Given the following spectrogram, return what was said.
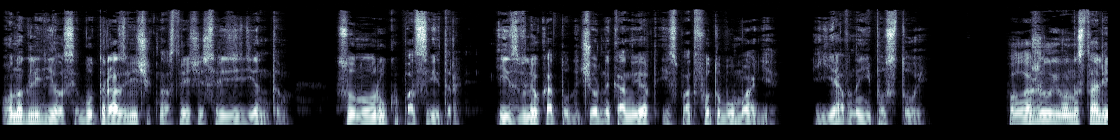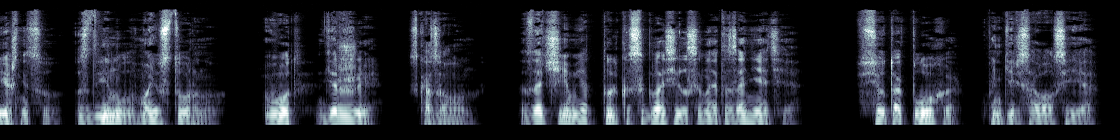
Он огляделся, будто разведчик на встрече с резидентом, сунул руку под свитер и извлек оттуда черный конверт из-под фотобумаги, явно не пустой. Положил его на столешницу, сдвинул в мою сторону. «Вот, держи», — сказал он. «Зачем я только согласился на это занятие?» «Все так плохо?» — поинтересовался я.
